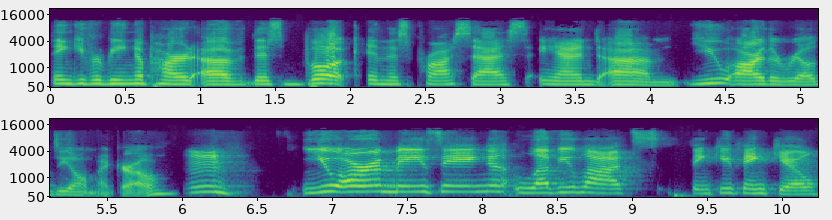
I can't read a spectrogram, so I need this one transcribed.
Thank you for being a part of this book in this process. And um, you are the real deal, my girl. Mm, you are amazing. Love you lots. Thank you. Thank you.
